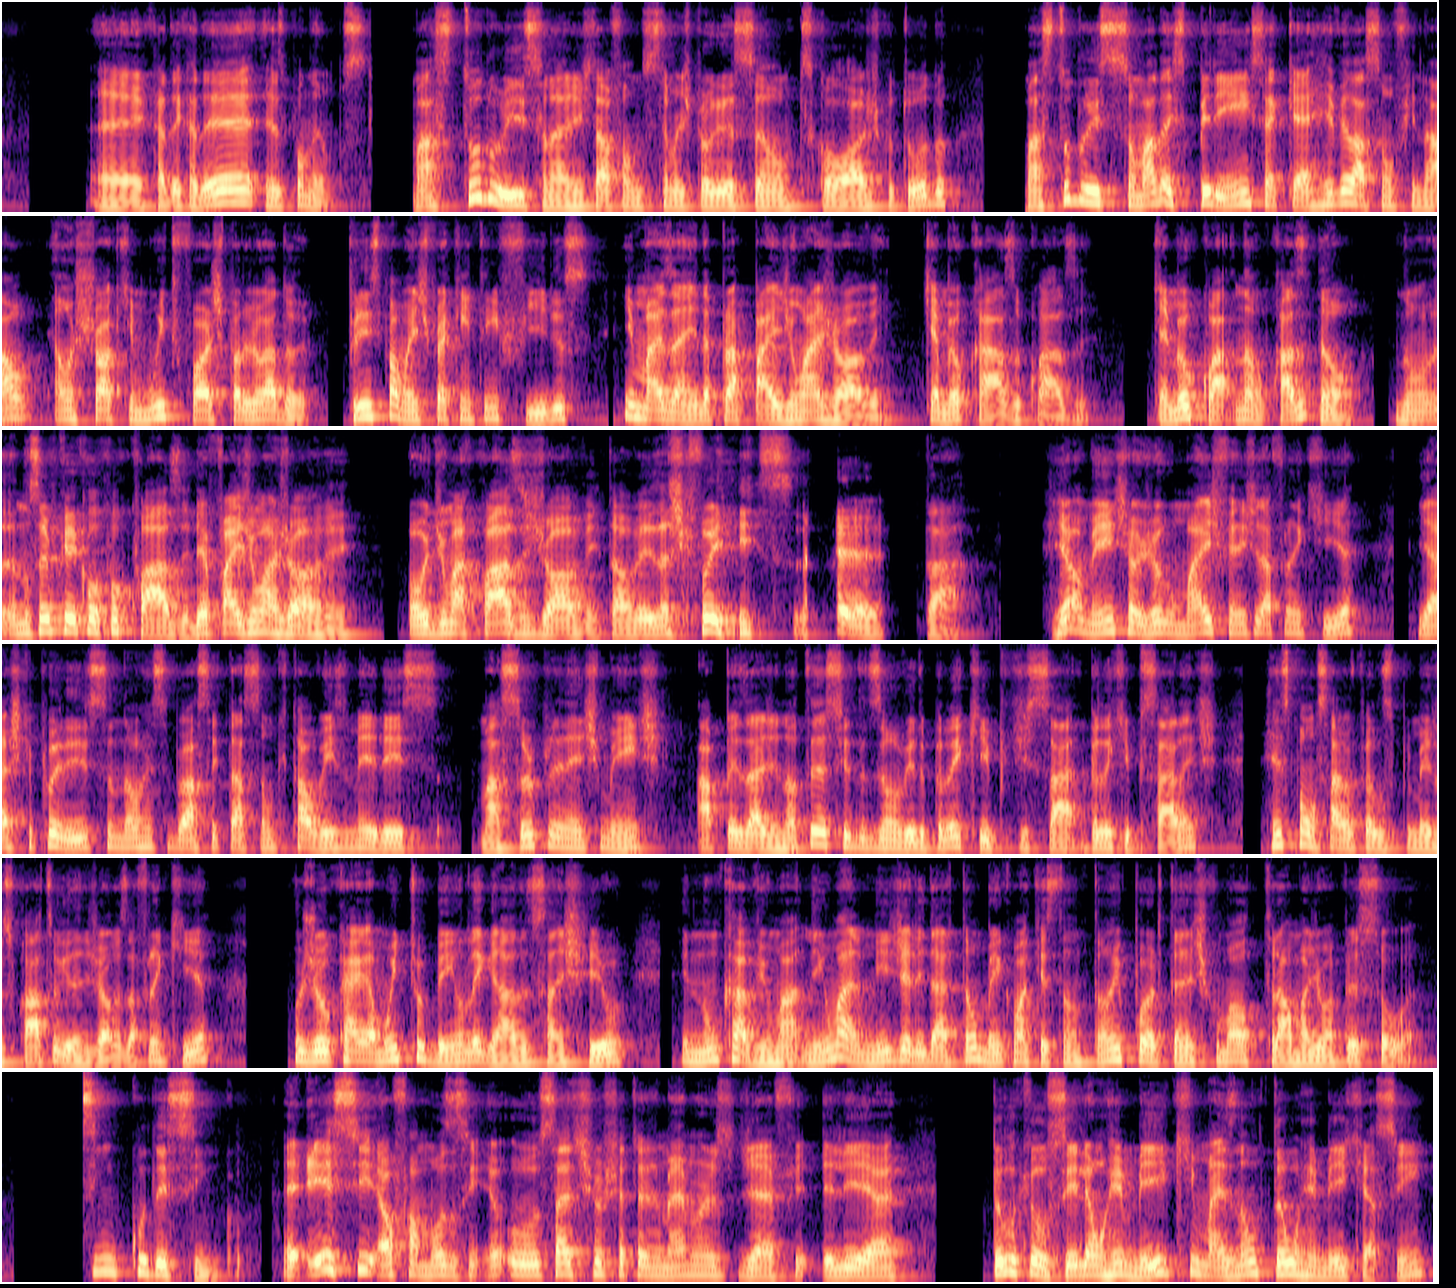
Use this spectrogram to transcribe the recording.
É, cadê, cadê? Respondemos. Mas tudo isso, né? A gente tava falando do sistema de progressão psicológico todo. Mas tudo isso, somado à experiência que é a revelação final, é um choque muito forte para o jogador. Principalmente para quem tem filhos e mais ainda para pai de uma jovem. Que é meu caso, quase. Que é meu quase. Não, quase não. não. Eu não sei porque ele colocou quase. Ele é pai de uma jovem. Ou de uma quase jovem, talvez. Acho que foi isso. É, Tá. Realmente é o jogo mais diferente da franquia, e acho que por isso não recebeu a aceitação que talvez mereça. Mas surpreendentemente, apesar de não ter sido desenvolvido pela equipe, de pela equipe Silent, responsável pelos primeiros quatro grandes jogos da franquia, o jogo carrega muito bem o legado de Silent Hill e nunca vi uma, nenhuma mídia lidar tão bem com uma questão tão importante como é o trauma de uma pessoa. 5 de 5. É, Esse é o famoso, assim, o Silent Hill Shattered Memories, Jeff, ele é pelo que eu sei, ele é um remake, mas não tão remake assim.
